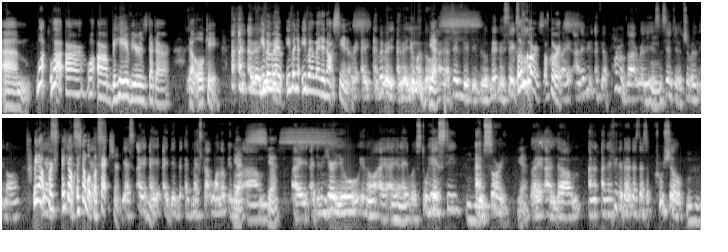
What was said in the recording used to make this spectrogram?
um, what what are what are behaviors that are that are okay, and, and even human. when even even when they're not seeing us. I, very, I'm human though, Yes. and I think we, we, we make mistakes. Well, of course, of course. Right, and I think, I think a part of that really is Mhm. to say to your children, you know, We're not yes, perf- it's, not, it's not about yes, perfection. yes, I, I, I did, I messed that one up, you know, Yes, um, yes. I, I didn't hear you, you know, I, I, I was too hasty. Mhm. I'm sorry. yes. right? And um, and, and I think that that's, that's a crucial Mhm.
